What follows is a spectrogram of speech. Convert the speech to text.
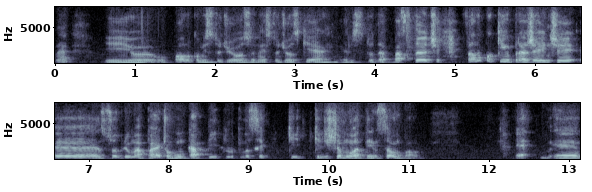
né? E o, o, Paulo, como estudioso, né, estudioso que é, ele estuda bastante. Fala um pouquinho para a gente é, sobre uma parte, algum capítulo que você que, que lhe chamou a atenção, Paulo. É, é,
